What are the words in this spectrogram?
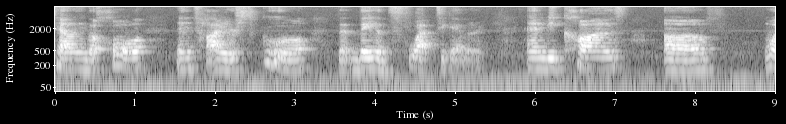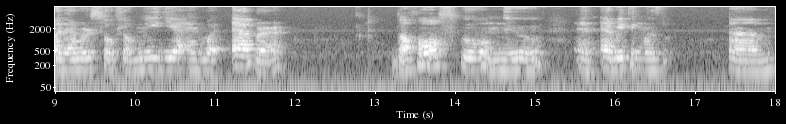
telling the whole entire school that they had slept together. And because of whatever social media and whatever, the whole school knew and everything was um,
